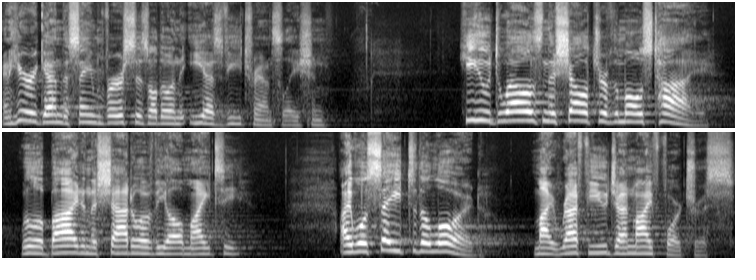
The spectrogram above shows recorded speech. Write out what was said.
And here again, the same verses, although in the ESV translation. He who dwells in the shelter of the Most High will abide in the shadow of the Almighty. I will say to the Lord, my refuge and my fortress,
